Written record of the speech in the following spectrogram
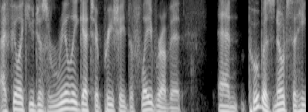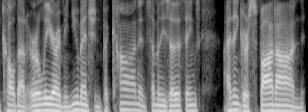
I feel like you just really get to appreciate the flavor of it. And Puba's notes that he called out earlier, I mean, you mentioned pecan and some of these other things, I think are spot on.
